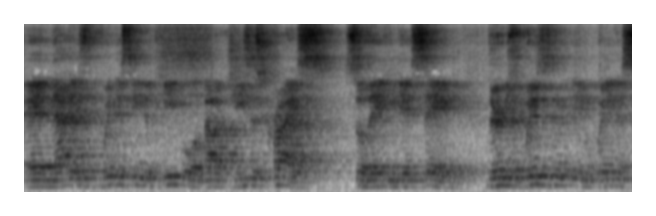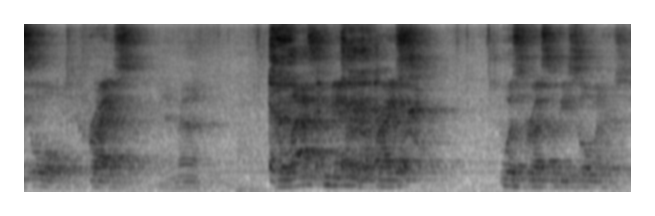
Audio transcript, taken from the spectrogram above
And that is witnessing to people about Jesus Christ so they can get saved. There is wisdom in winning a soul to Christ. Amen. The last commandment of Christ was for us to be soul winners.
